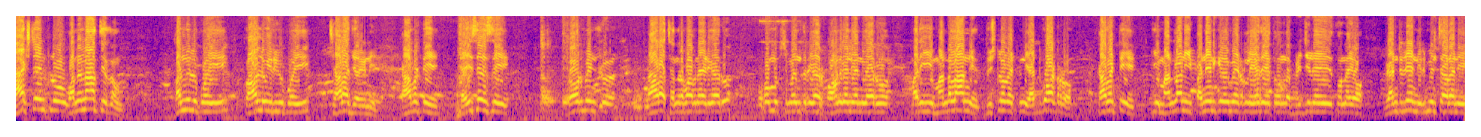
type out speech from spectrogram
యాక్సిడెంట్లు వర్ణనాతీతం కన్నులు పోయి కాళ్ళు విరిగిపోయి చాలా జరిగినాయి. కాబట్టి దయచేసి గవర్నమెంట్ నారా చంద్రబాబు నాయుడు గారు ఉప ముఖ్యమంత్రి గారు పవన్ కళ్యాణ్ గారు మరి ఈ మండలాన్ని దృష్టిలో పెట్టిన హెడ్ క్వార్టర్. కాబట్టి ఈ మండలాన్ని ఈ పన్నెండు కిలోమీటర్లు ఏదైతే ఉందో బ్రిడ్జిలు ఏదైతే ఉన్నాయో వెంటనే నిర్మించాలని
